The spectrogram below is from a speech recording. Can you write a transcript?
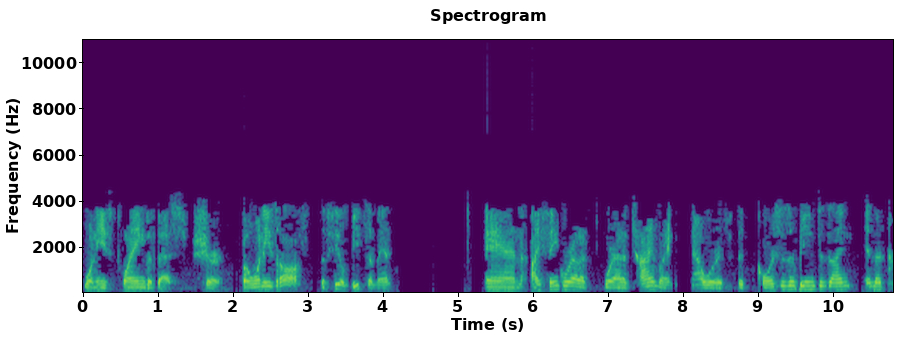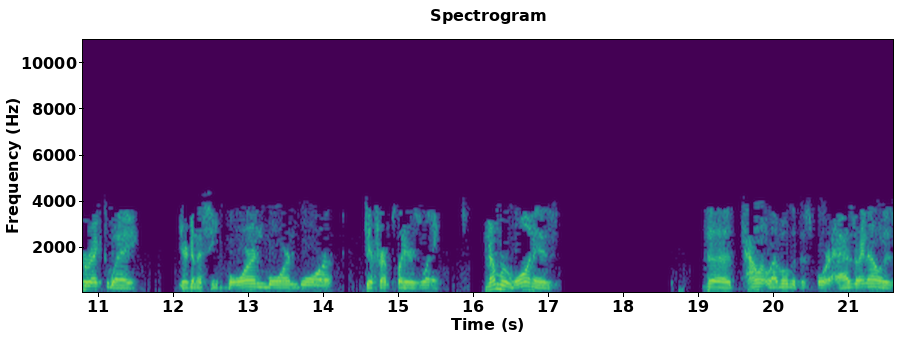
when he's playing the best, sure. But when he's off, the field beats him, man. And I think we're at a we're at a time right now where if the courses are being designed in the correct way, you're going to see more and more and more different players winning. Number one is the talent level that the sport has right now is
